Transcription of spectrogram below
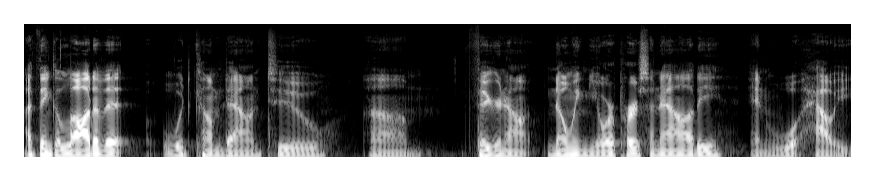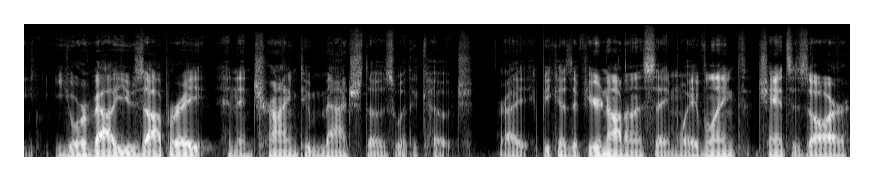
I think a lot of it would come down to um, figuring out, knowing your personality and wh- how your values operate, and then trying to match those with a coach, right? Because if you're not on the same wavelength, chances are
